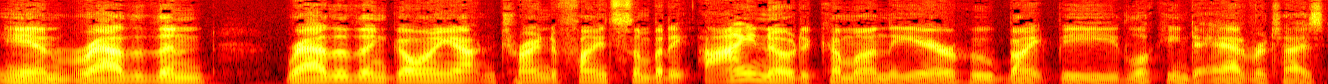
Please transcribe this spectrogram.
And rather than, rather than going out and trying to find somebody I know to come on the air who might be looking to advertise.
